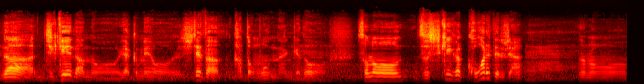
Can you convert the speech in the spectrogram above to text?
うん。が自警団の役目をしてたかと思うんだけど、その図式が壊れてるじゃん？うん。その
